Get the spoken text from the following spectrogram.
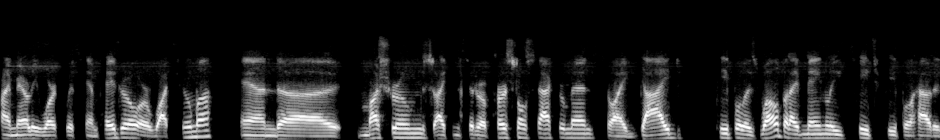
primarily work with San Pedro or Wachuma. And uh, mushrooms, I consider a personal sacrament. So I guide people as well, but I mainly teach people how to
